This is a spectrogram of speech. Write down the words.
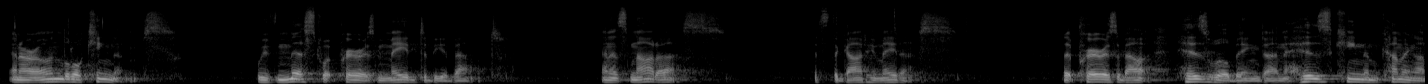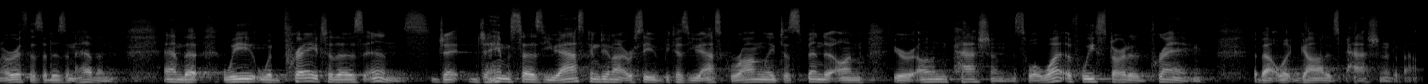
and our own little kingdoms, we've missed what prayer is made to be about. And it's not us, it's the God who made us. That prayer is about His will being done, His kingdom coming on earth as it is in heaven, and that we would pray to those ends. J- James says, You ask and do not receive because you ask wrongly to spend it on your own passions. Well, what if we started praying about what God is passionate about?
